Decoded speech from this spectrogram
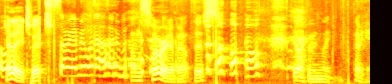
Oh. Hello, Twitch. Sorry, everyone at home. I'm sorry about this. I feel like I'm in like There we go.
